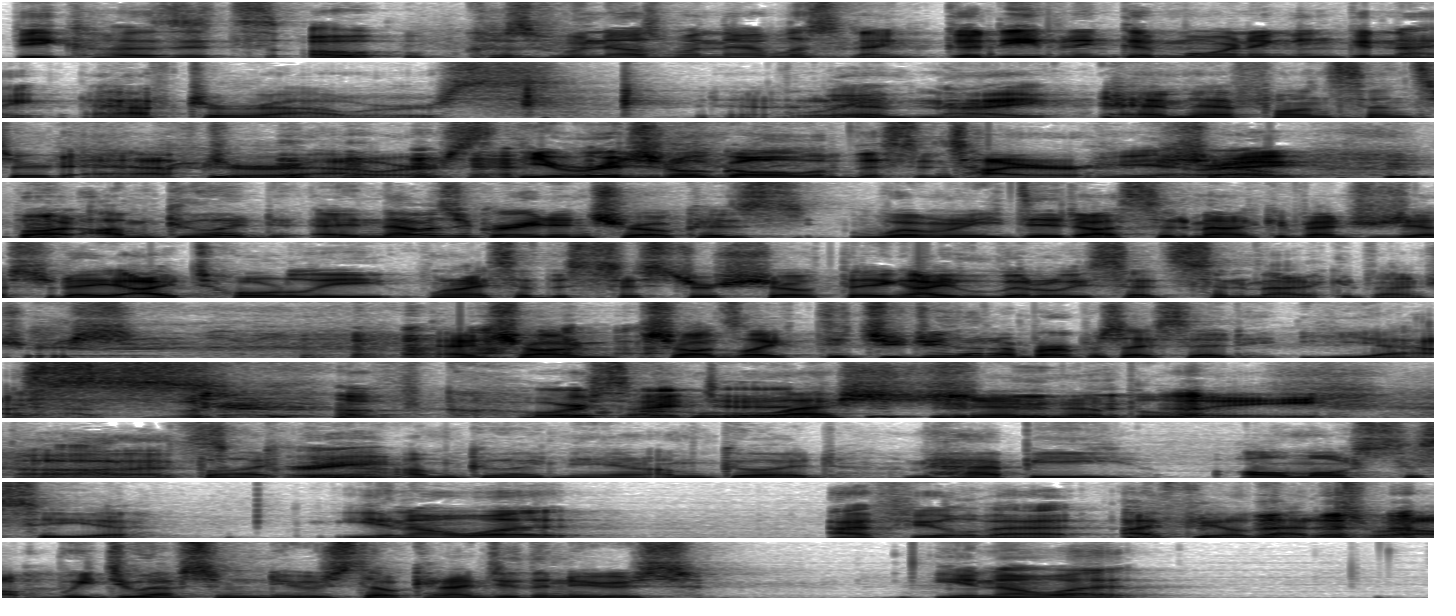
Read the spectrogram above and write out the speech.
Because it's oh, because who knows when they're listening? Good evening, good morning, and good night. After hours. Yeah. Late M- night. MF Uncensored After Hours. the original goal of this entire Yeah, show. right? but I'm good. And that was a great intro because when we did uh, Cinematic Adventures yesterday, I totally, when I said the sister show thing, I literally said Cinematic Adventures. and Sean, Sean's like, "Did you do that on purpose?" I said, "Yes." of course I did. Questionably, Oh, that's but great. yeah, I'm good, man. I'm good. I'm happy almost to see you. you know what? I feel that. I feel that as well. we do have some news though. Can I do the news? You know what?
